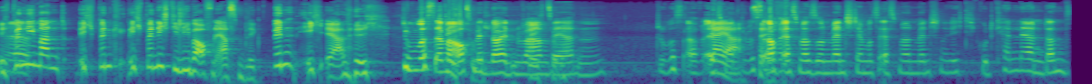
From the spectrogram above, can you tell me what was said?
Ich bin Ja. niemand, ich bin, ich bin nicht die Liebe auf den ersten Blick. Bin ich ehrlich. Du musst aber auch zu. mit Leuten warm werden. Du bist auch erstmal, ja, du bist safe. auch erstmal so ein Mensch, der muss erstmal einen Menschen richtig gut kennenlernen und dann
